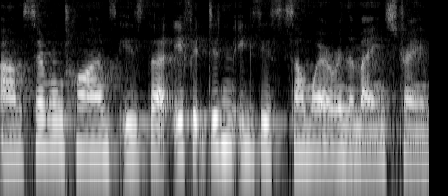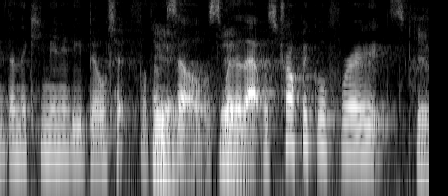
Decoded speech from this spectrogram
um, several times, is that if it didn't exist somewhere in the mainstream, then the community built it for themselves, yeah. Yeah. whether that was tropical fruits yeah.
